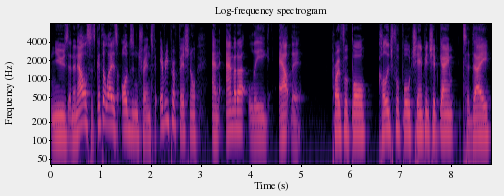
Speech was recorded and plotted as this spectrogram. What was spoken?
news, and analysis. Get the latest odds and trends for every professional and amateur league out there. Pro football, college football championship game today,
